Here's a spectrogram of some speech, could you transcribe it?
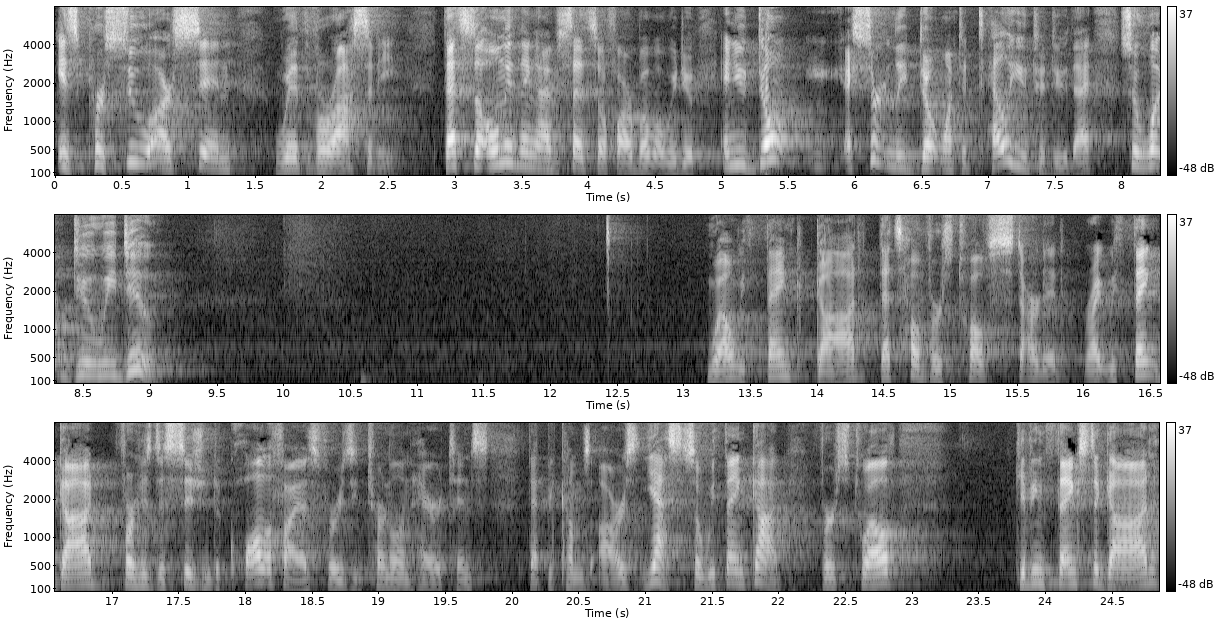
is pursue our sin with veracity. That's the only thing I've said so far about what we do. And you don't, I certainly don't want to tell you to do that. So, what do we do? Well, we thank God. That's how verse 12 started, right? We thank God for his decision to qualify us for his eternal inheritance that becomes ours. Yes, so we thank God. Verse 12, giving thanks to God,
